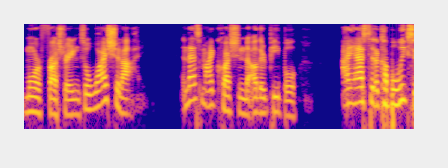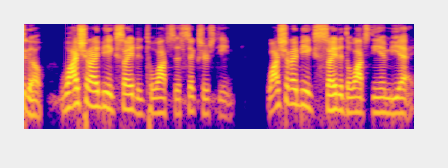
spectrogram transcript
more frustrating. So why should I? And that's my question to other people. I asked it a couple weeks ago. Why should I be excited to watch the Sixers team? Why should I be excited to watch the NBA?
